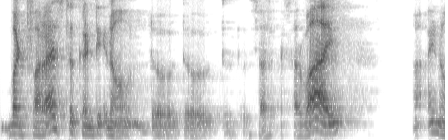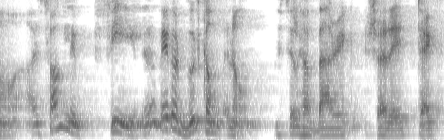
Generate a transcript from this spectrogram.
But for us to continue, you know, to, to, to, to survive, uh, I know, I strongly feel, you know, we got good companies, you know, we still have Barrick, Sherritt, Teck,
